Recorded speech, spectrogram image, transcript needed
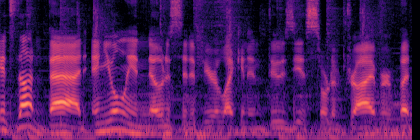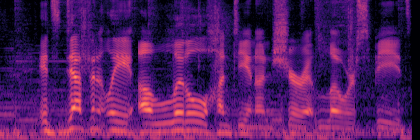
It's not bad, and you only notice it if you're like an enthusiast sort of driver, but it's definitely a little hunty and unsure at lower speeds.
